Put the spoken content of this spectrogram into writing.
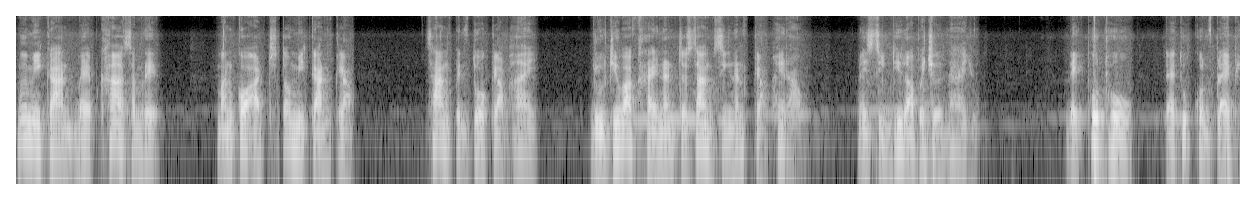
เมื่อมีการแบบฆ่าสำเร็จ มันก็อาจจะต้องมีการกลับ สร้างเป็นตัวกลับให้ อยู่ที่ว่าใครนั้นจะสร้างสิ่งนั้นกลับให้เรา ในสิ่งที่เราเผชิญหน้าอยู่ เด็กพูดถูกแต่ทุกคนแปลผิด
